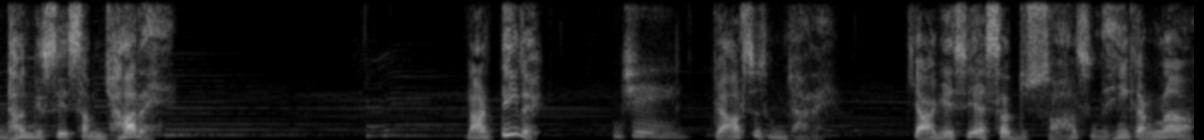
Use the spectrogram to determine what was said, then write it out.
ढंग से समझा रहे डांट नहीं रहे। जी। प्यार से समझा रहे कि आगे से ऐसा दुस्साहस नहीं करना।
